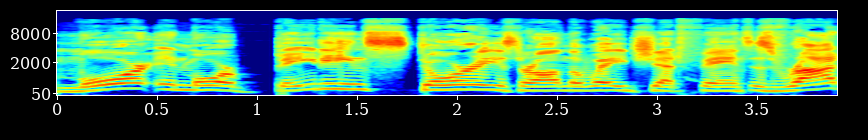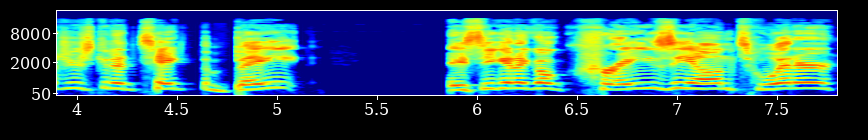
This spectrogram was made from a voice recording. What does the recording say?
More and more baiting stories are on the way, Jet fans. Is Rodgers going to take the bait? Is he going to go crazy on Twitter?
